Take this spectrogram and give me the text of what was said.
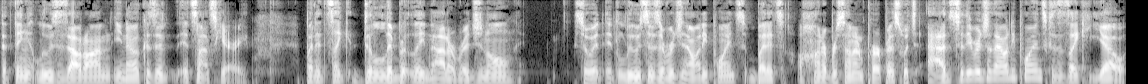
the thing it loses out on, you know, cause it, it's not scary, but it's like deliberately not original. So it, it loses originality points, but it's 100% on purpose, which adds to the originality points. Cause it's like, yo,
